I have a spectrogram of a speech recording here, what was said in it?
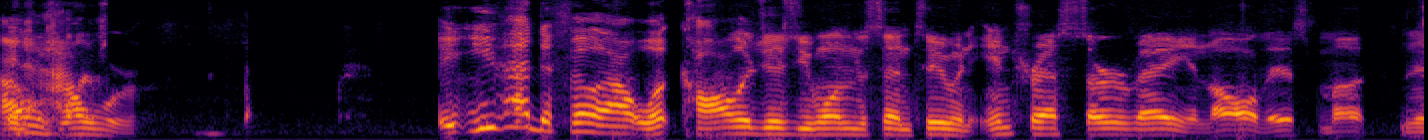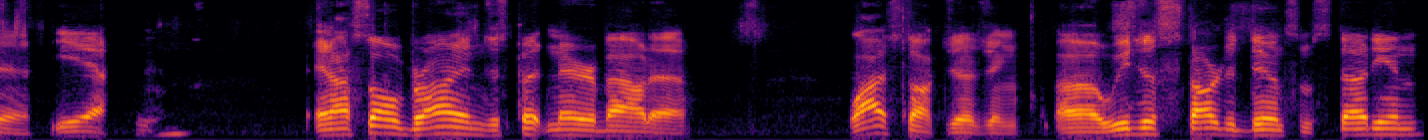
an hour. It- you had to fill out what colleges you wanted to send to an interest survey and all this much yeah yeah mm-hmm. And i saw brian just putting there about uh livestock judging. Uh we just started doing some studying.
